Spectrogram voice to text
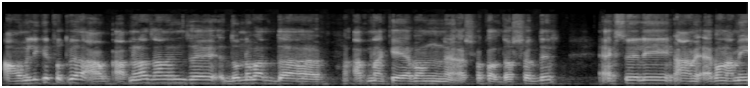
আওয়ামী লীগের প্রতি আ- আপনারা জানেন যে ধন্যবাদ আপনাকে এবং সকল দর্শকদের। অ্যাকচুয়ালি এবং আমি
